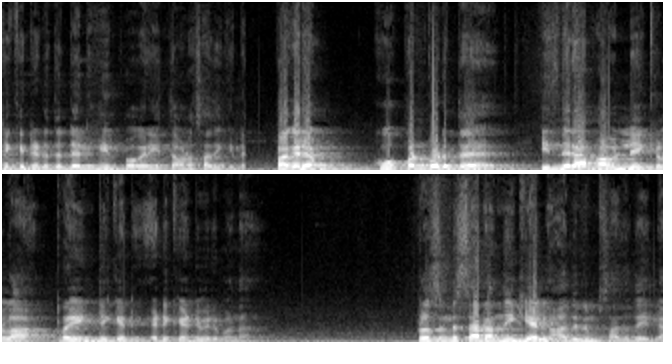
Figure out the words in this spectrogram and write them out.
ടിക്കറ്റ് എടുത്ത് ഡൽഹിയിൽ പോകാൻ ഈ തവണ സാധിക്കില്ല. പകരം കൂപ്പൺ കൊടുത്ത് ഇന്ദിരാഭവനിലേക്കുള്ള ട്രെയിൻ ടിക്കറ്റ് എടുക്കേണ്ടി വരുമെന്ന് പ്രസിഡന്റ് സ്ഥാനം നീക്കിയാൽ അതിനും സാധ്യതയില്ല.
